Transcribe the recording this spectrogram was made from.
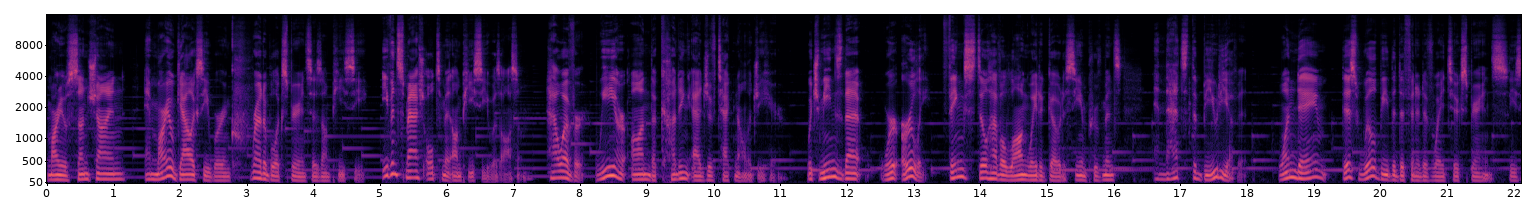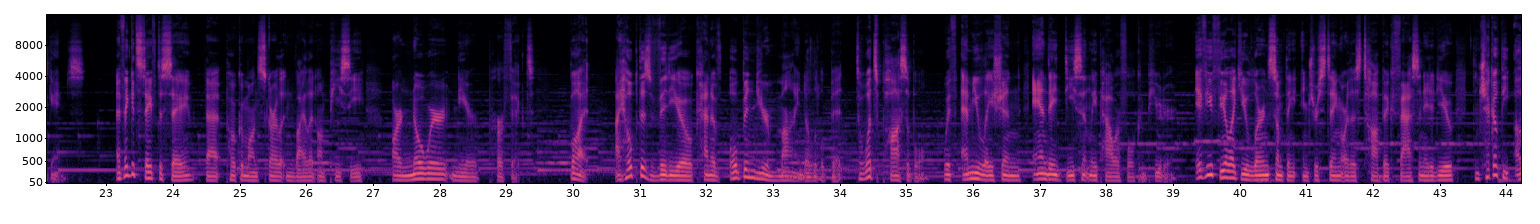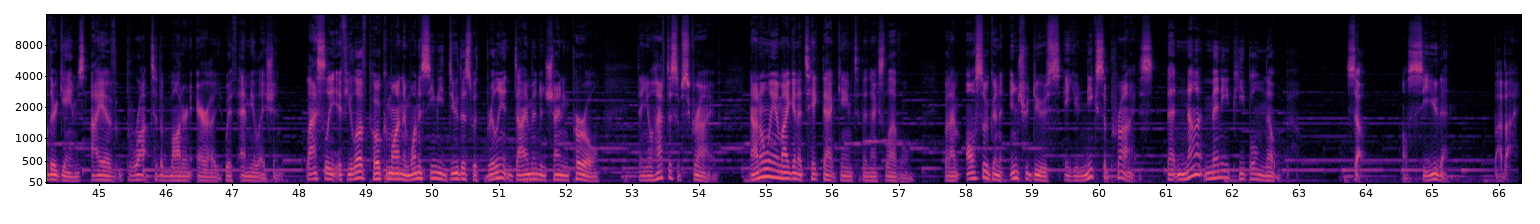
Mario Sunshine, and Mario Galaxy were incredible experiences on PC. Even Smash Ultimate on PC was awesome. However, we are on the cutting edge of technology here, which means that we're early. Things still have a long way to go to see improvements, and that's the beauty of it. One day, this will be the definitive way to experience these games. I think it's safe to say that Pokemon Scarlet and Violet on PC are nowhere near perfect, but I hope this video kind of opened your mind a little bit to what's possible with emulation and a decently powerful computer. If you feel like you learned something interesting or this topic fascinated you, then check out the other games I have brought to the modern era with emulation. Lastly, if you love Pokemon and want to see me do this with Brilliant Diamond and Shining Pearl, then you'll have to subscribe. Not only am I going to take that game to the next level, but I'm also going to introduce a unique surprise that not many people know about. So, I'll see you then. Bye bye.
